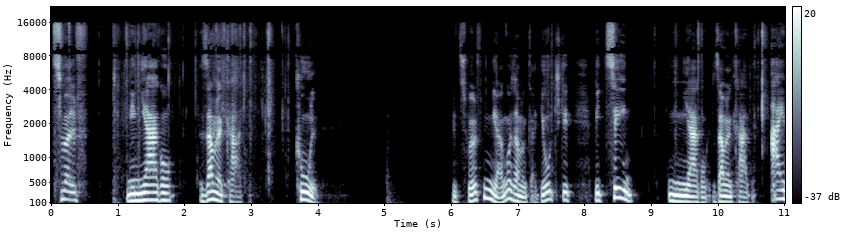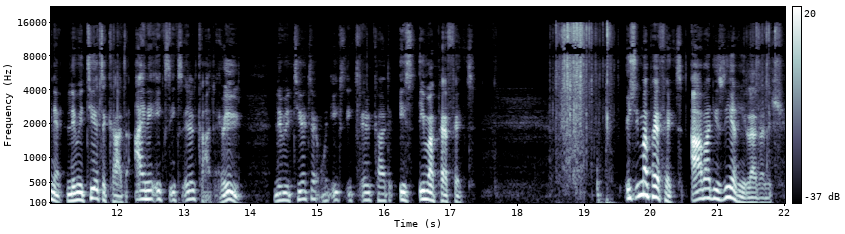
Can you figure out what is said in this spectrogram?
12 Ninjago Sammelkarten. Cool. Mit 12 Ninjago Sammelkarten. Hier unten steht mit 10 Ninjago Sammelkarten. Eine limitierte Karte, eine XXL Karte. Hey, limitierte und XXL Karte ist immer perfekt. Ist immer perfekt, aber die Serie leider nicht.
